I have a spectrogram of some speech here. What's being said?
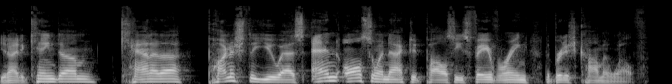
United Kingdom, Canada, punished the U.S. and also enacted policies favoring the British Commonwealth.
